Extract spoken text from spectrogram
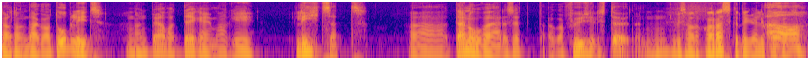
nad on väga tublid mm, -hmm. nad mhm. peavad tegemagi lihtsat äh, tänuväärset, aga füüsilist tööd on mm. -hmm. mis on ka raske tegelikult.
